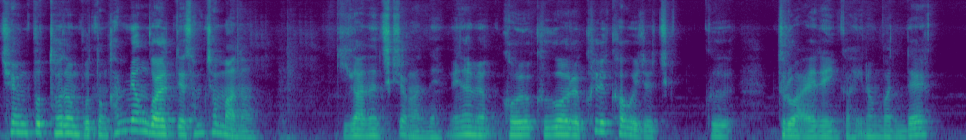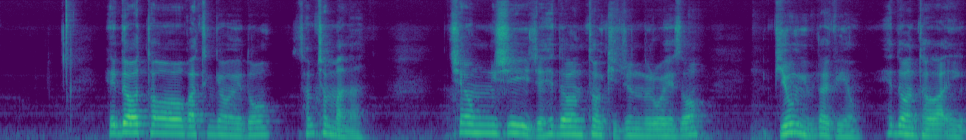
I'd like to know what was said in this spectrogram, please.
채용 포털은 보통 한명 구할 때 3천만 원 기간은 측정 안 돼. 왜냐면 그 그거를 클릭하고 이제 즉- 그 들어와야 되니까 이런 건데 헤드헌터 같은 경우에도 3천만 원. 채용 시 이제 헤드헌터 기준으로 해서 비용입니다 비용. 헤드헌터가 이-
